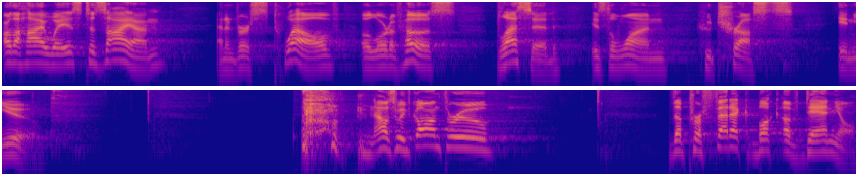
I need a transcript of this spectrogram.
are the highways to Zion. And in verse 12, O Lord of hosts, Blessed is the one who trusts in you. now, as we've gone through the prophetic book of Daniel,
